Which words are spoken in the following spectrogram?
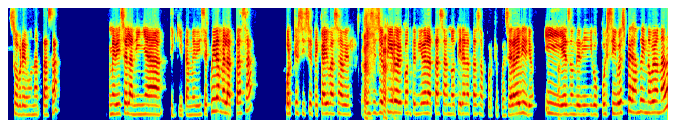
sobre una taza. Me dice la niña chiquita, me dice, cuídame la taza porque si se te cae vas a ver. Entonces yo tiro el contenido de la taza, no tira la taza porque pues era de vidrio y es donde digo, pues sigo esperando y no veo nada.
